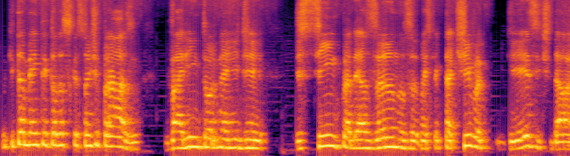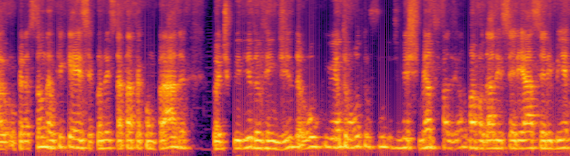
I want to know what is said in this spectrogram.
Porque também tem todas as questões de prazo. Varia em torno aí de de 5 a 10 anos, uma expectativa de exit da operação, né? o que, que é esse? É quando a startup é comprada, adquirida ou vendida, ou entra um outro fundo de investimento fazendo uma rodada em Série A, Série B,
